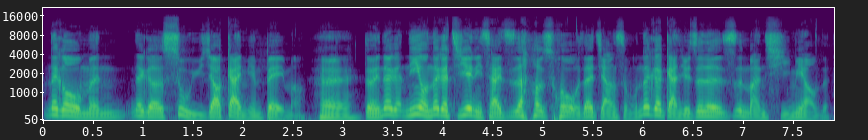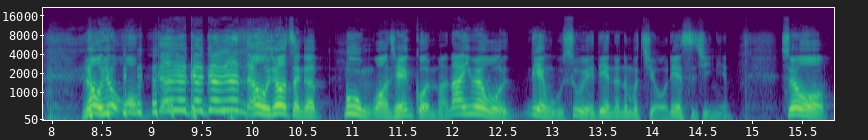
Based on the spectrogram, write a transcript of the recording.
那个我们那个术语叫盖棉被嘛，嘿，对，那个你有那个经验，你才知道说我在讲什么，那个感觉真的是蛮奇妙的。然后我就我咯咯咯咯，然后我就整个 boom 往前滚嘛。那因为我练武术也练了那么久，练十几年，所以我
